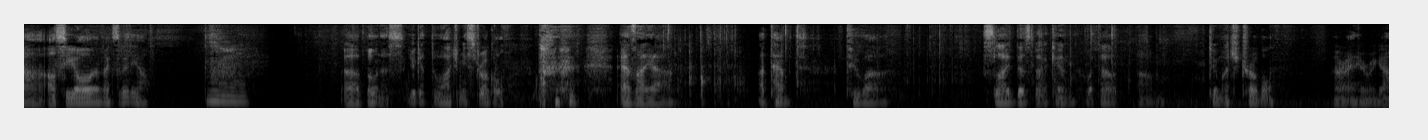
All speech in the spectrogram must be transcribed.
Uh, I'll see you all in the next video. Uh, bonus, you get to watch me struggle. as I uh, attempt to uh, slide this back in without um, too much trouble. All right, here we go.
